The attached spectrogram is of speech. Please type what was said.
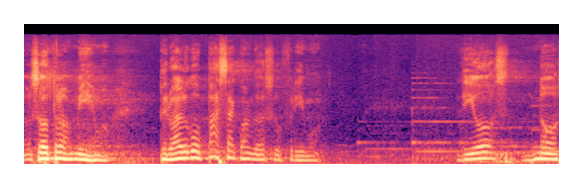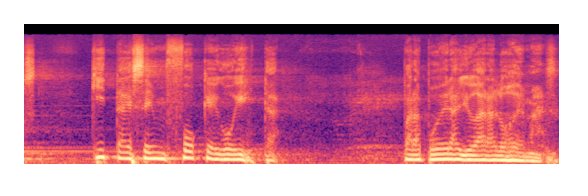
Nosotros mismos. Pero algo pasa cuando sufrimos. Dios nos quita ese enfoque egoísta para poder ayudar a los demás.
